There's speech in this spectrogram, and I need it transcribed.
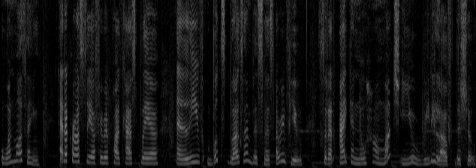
one more thing head across to your favorite podcast player and leave Books, Blogs, and Business a review so that I can know how much you really love the show.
